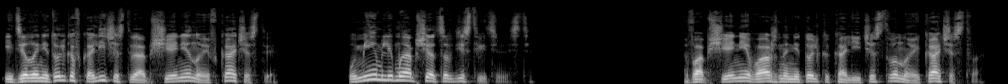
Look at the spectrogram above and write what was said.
И дело не только в количестве общения, но и в качестве. Умеем ли мы общаться в действительности? В общении важно не только количество, но и качество.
